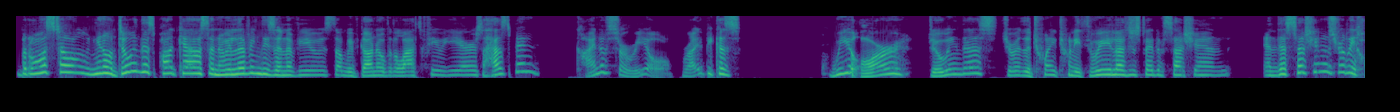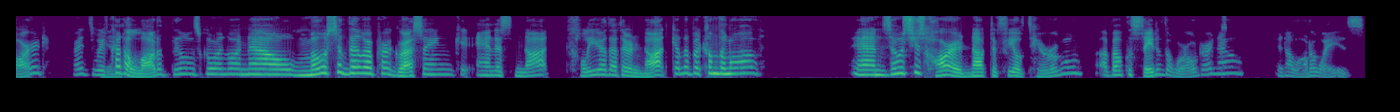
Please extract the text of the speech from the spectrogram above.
But also, you know, doing this podcast and reliving these interviews that we've done over the last few years has been kind of surreal, right? Because we are doing this during the 2023 legislative session, and this session is really hard, right? So we've Yeah. got a lot of bills going on now. Most of them are progressing, and it's not clear that they're not going to become the law. And so it's just hard not to feel terrible about the state of the world right now in a lot of ways.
